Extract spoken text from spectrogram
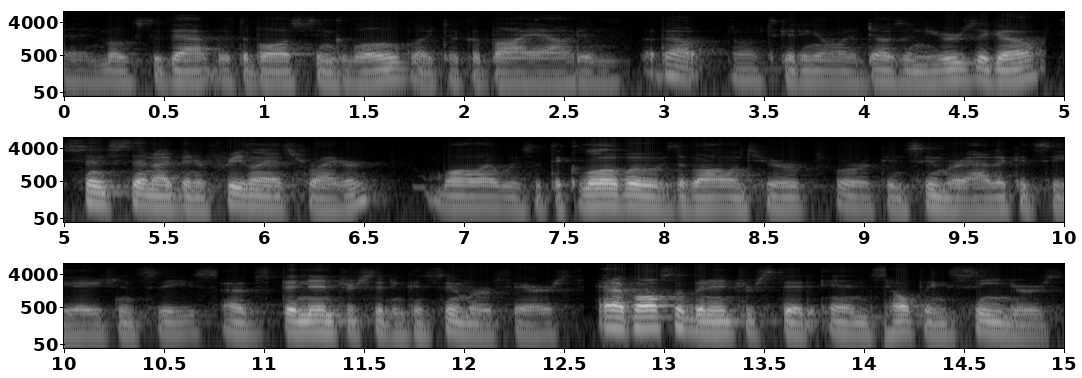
and most of that with the Boston Globe. I took a buyout in about, well, it's getting on a dozen years ago. Since then, I've been a freelance writer. While I was at the Globe, I was a volunteer for consumer advocacy agencies. I've been interested in consumer affairs, and I've also been interested in helping seniors.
